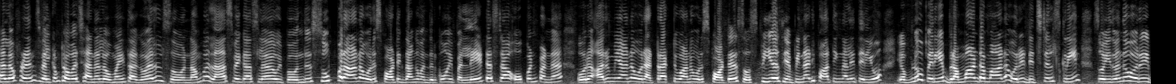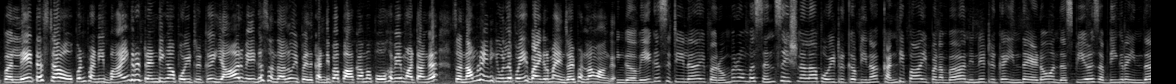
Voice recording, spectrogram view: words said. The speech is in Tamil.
Hello friends welcome to our channel உமை தகவல் ஸோ நம்ம லாஸ் வெகாஸில் இப்போ வந்து சூப்பரான ஒரு ஸ்பாட்டுக்கு தாங்க வந்திருக்கோம். இப்போ லேட்டஸ்ட்டாக ஓப்பன் பண்ண ஒரு அருமையான ஒரு அட்ராக்டிவான ஒரு ஸ்பாட்டு ஸோ ஸ்பியர்ஸ் என் பின்னாடி பார்த்தீங்கனாலே தெரியும். எவ்வளோ பெரிய பிரம்மாண்டமான ஒரு டிஜிட்டல் ஸ்க்ரீன் ஸோ இது வந்து ஒரு இப்போ லேட்டஸ்ட்டாக ஓப்பன் பண்ணி பயங்கர ட்ரெண்டிங்காக போயிட்டுருக்கு. யார் வேகஸ் வந்தாலும் இப்போ இதை கண்டிப்பாக பார்க்காம போகவே மாட்டாங்க. ஸோ நம்மளும் இன்னைக்கு உள்ளே போய் பயங்கரமாக என்ஜாய் பண்ணலாம் வாங்க. இங்கே வேகஸ் சிட்டியில் இப்போ ரொம்ப ரொம்ப சென்சேஷனலாக போயிட்டுருக்கு அப்படின்னா கண்டிப்பாக இப்போ நம்ம நின்றுட்டு இருக்க இந்த இடம் அந்த ஸ்பியர்ஸ் அப்படிங்கிற இந்த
